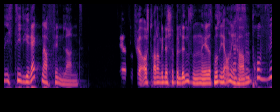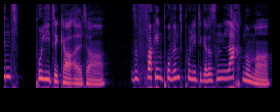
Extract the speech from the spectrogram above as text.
ich zieh direkt nach Finnland. der hat so viel Ausstrahlung wie eine Schippe Linsen. Nee, das muss ich auch nicht Das ist haben. ein Provinzpolitiker, Alter. Das ist ein fucking Provinzpolitiker. Das ist eine Lachnummer.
